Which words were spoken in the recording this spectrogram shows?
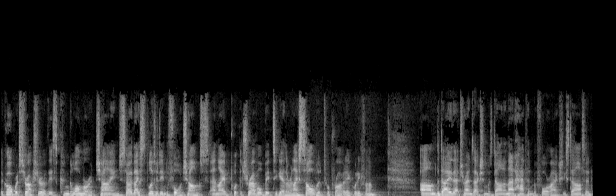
the corporate structure of this conglomerate changed. So they split it into four chunks and they put the travel bit together and they sold it to a private equity firm. Um, the day that transaction was done, and that happened before I actually started,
